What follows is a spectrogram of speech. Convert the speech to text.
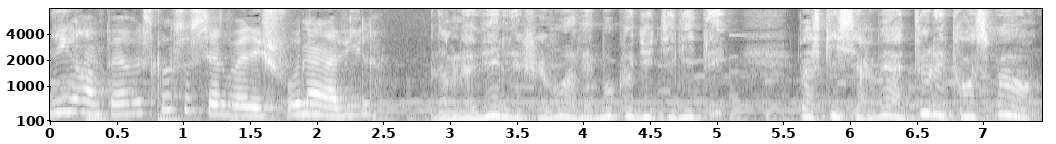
Dis grand-père, est-ce qu'on se servait des chevaux dans la ville? Dans la ville, les chevaux avaient beaucoup d'utilité parce qu'ils servaient à tous les transports,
